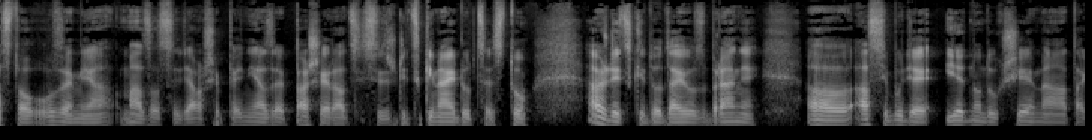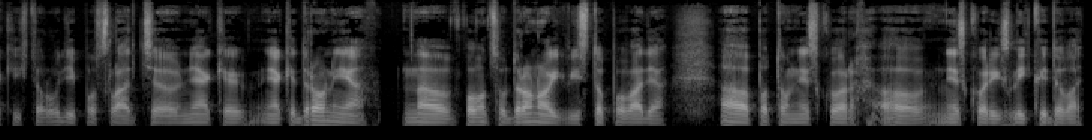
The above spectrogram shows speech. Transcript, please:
z toho územia má zase ďalšie peniaze, pašeráci si vždycky nájdú cestu a vždycky dodajú zbranie. Asi bude jednoduchšie na takýchto ľudí poslať nejaké, nejaké drony a pomocou dronov ich vystopovať a potom neskôr, neskôr ich zlikvidovať.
